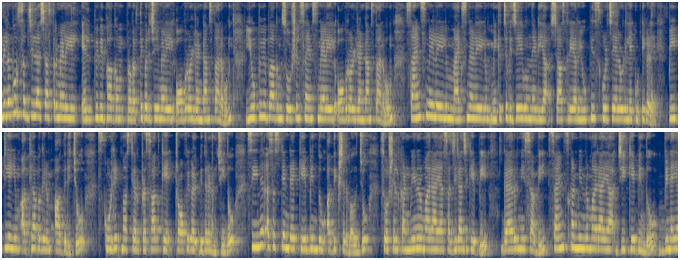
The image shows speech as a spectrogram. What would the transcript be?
Nilambur sub ജില്ലാ ശാസ്ത്രമേളയിൽ എൽ പി വിഭാഗം പ്രവൃത്തി പരിചയമേളയിൽ ഓവറോൾ രണ്ടാം സ്ഥാനവും യു പി വിഭാഗം സോഷ്യൽ സയൻസ് മേളയിൽ ഓവറോൾ രണ്ടാം സ്ഥാനവും സയൻസ് മേളയിലും മാത്സ് മേളയിലും മികച്ച വിജയവും നേടിയ ശാസ്ത്രീയർ യു പി സ്കൂൾ ചേലോടിലെ കുട്ടികളെ പി ടി എയും അധ്യാപകരും ആദരിച്ചു. School head master Prasad K ട്രോഫികൾ വിതരണം ചെയ്തു. സീനിയർ അസിസ്റ്റന്റ് കെ ബിന്ദു അധ്യക്ഷത വഹിച്ചു. സോഷ്യൽ കൺവീനർമാരായ Sajiraj K P Gairuni Sabi science കൺവീനർമാരായ G K Bindu Vinaya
